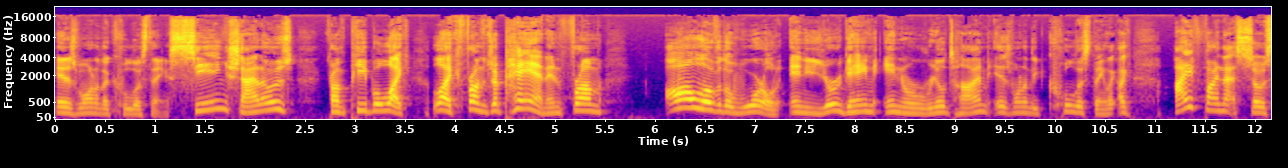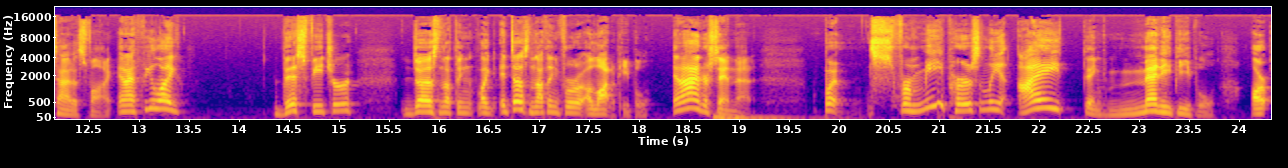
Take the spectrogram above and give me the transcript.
is one of the coolest things. Seeing shadows from people like like from Japan and from all over the world in your game in real time is one of the coolest things. Like like I find that so satisfying. And I feel like this feature does nothing like it does nothing for a lot of people. And I understand that. But for me personally, I think many people are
